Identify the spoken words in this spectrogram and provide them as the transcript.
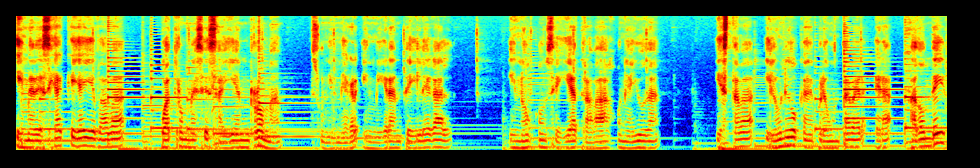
Y me decía que ya llevaba cuatro meses ahí en Roma, es un inmigrante ilegal, y no conseguía trabajo ni ayuda. Y estaba, y lo único que me preguntaba era, ¿a dónde ir?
